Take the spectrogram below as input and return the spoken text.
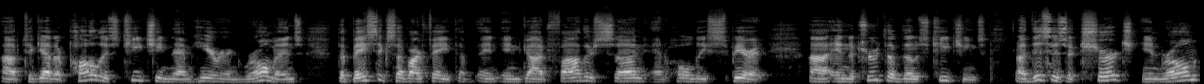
uh, together. Paul is teaching them here in Romans the basics of our faith uh, in, in God, Father, Son, and Holy Spirit. Uh, and the truth of those teachings. Uh, this is a church in Rome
